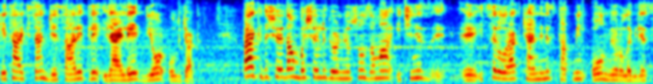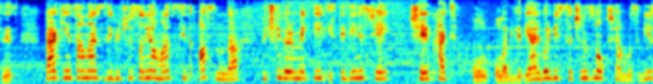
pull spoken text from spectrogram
yeter ki sen cesaretle ilerle diyor olacak. Belki dışarıdan başarılı görünüyorsunuz ama içiniz e, e, içsel olarak kendiniz tatmin olmuyor olabilirsiniz. Belki insanlar sizi güçlü sanıyor ama siz aslında güçlü görünmek değil istediğiniz şey şefkat ol- olabilir. Yani böyle bir saçınızın okşanması, bir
